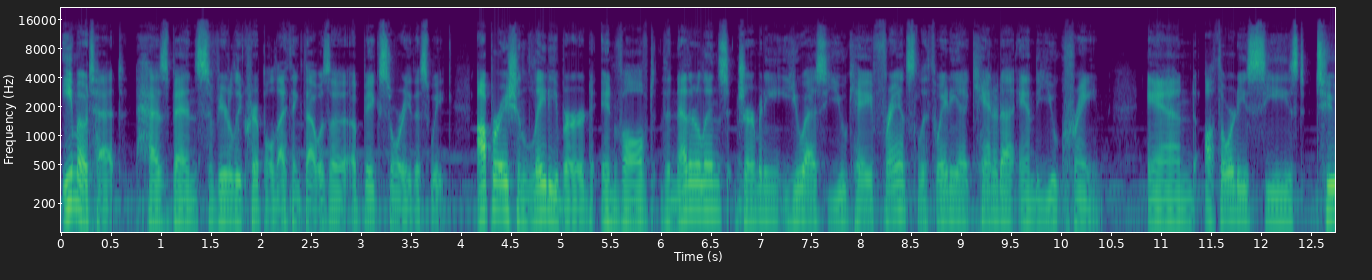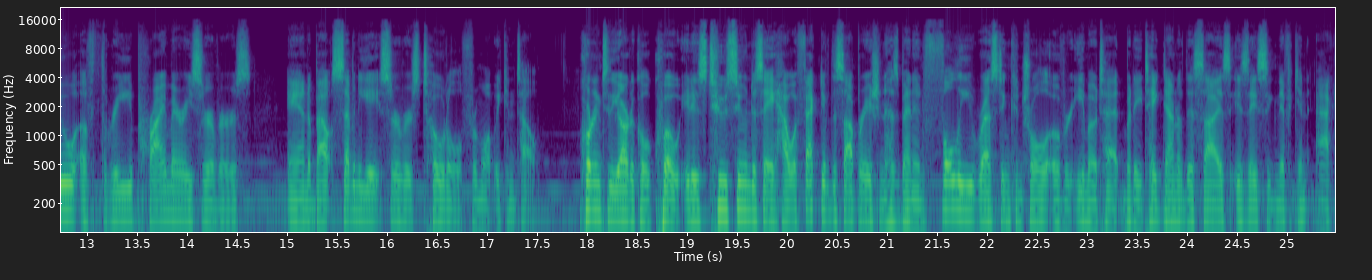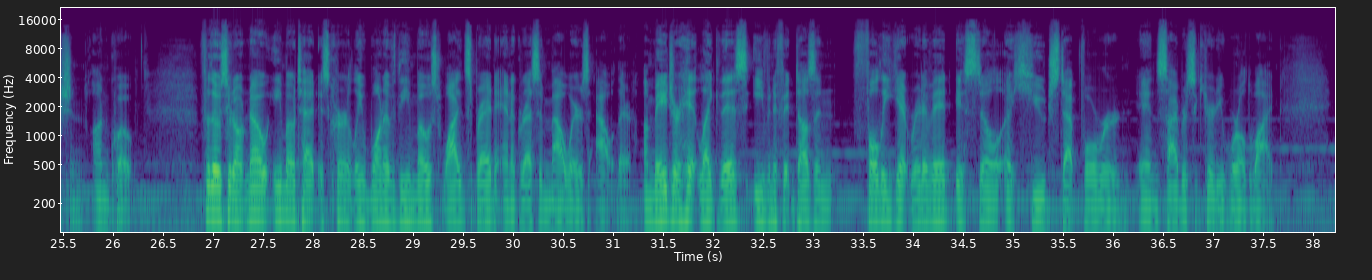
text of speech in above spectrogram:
Emotet has been severely crippled. I think that was a, a, big story this week. Operation Ladybird involved the Netherlands, Germany, US, UK, France, Lithuania, Canada, and the Ukraine. And authorities seized two of three primary servers and about 78 servers total from what we can tell. According to the article, quote, it is too soon to say how effective this operation has been in fully wresting control over Emotet, but a takedown of this size is a significant action, unquote. For those who don't know, Emotet is currently one of the most widespread and aggressive malwares out there. A major hit like this, even if it doesn't fully get rid of it, is still a huge step forward in cybersecurity worldwide.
